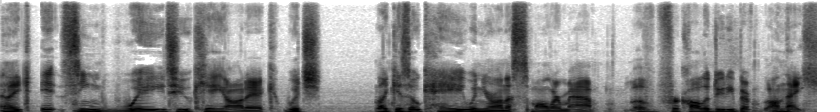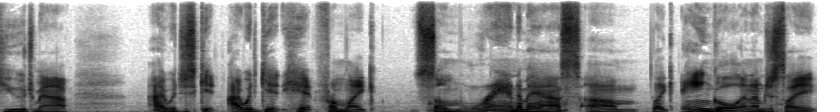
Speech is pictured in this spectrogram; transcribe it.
Like it seemed way too chaotic, which like is okay when you're on a smaller map of for Call of Duty, but on that huge map, I would just get I would get hit from like some random ass um like angle, and I'm just like,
